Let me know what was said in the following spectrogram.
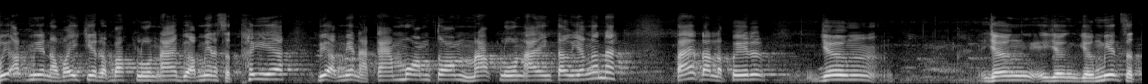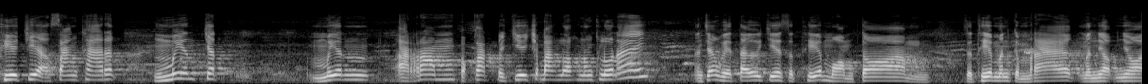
វាអត់មានអ្វីជារបស់ខ្លួនឯងវាអត់មានសទ្ធាវាអត់មានអាការមមតំសម្រាប់ខ្លួនឯងទៅអញ្ចឹងណាតែដល់ពេលយើង យើងយើងយើងមានសទ្ធាជាអសង្ខារិកមានចិត្តមានអារម្មណ៍ប្រកបប្រជាច្បាស់លាស់ក្នុងខ្លួនឯងអញ្ចឹងវាទៅជាសទ្ធាមមតំសទ្ធាមិនកម្រើកមិនញាប់ញ័រ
